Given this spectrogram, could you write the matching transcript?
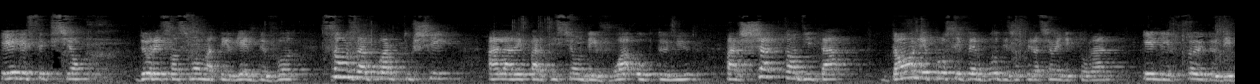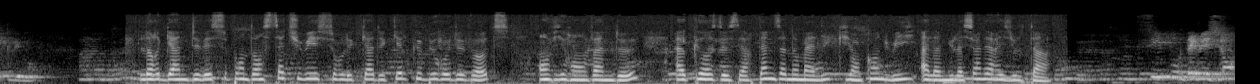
et les sections de recensement matériel de vote sans avoir touché à la répartition des voix obtenues par chaque candidat dans les procès-verbaux des opérations électorales et les feuilles de dépouillement. L'organe devait cependant statuer sur le cas de quelques bureaux de vote, environ 22, à cause de certaines anomalies qui ont conduit à l'annulation des résultats des raisons,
